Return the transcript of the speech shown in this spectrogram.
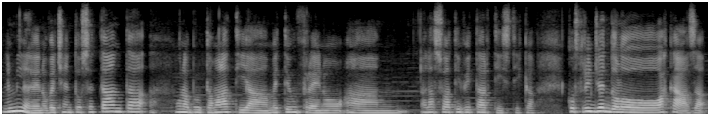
Nel 1970 una brutta malattia mette un freno a, alla sua attività artistica, costringendolo a casa,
